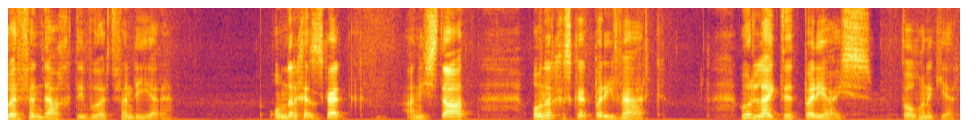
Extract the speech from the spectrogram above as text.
oor vandag die woord van die Here. Ondergeskik aan die staat, ondergeskik by die werk. Hoe lyk dit by die huis? Volgende keer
